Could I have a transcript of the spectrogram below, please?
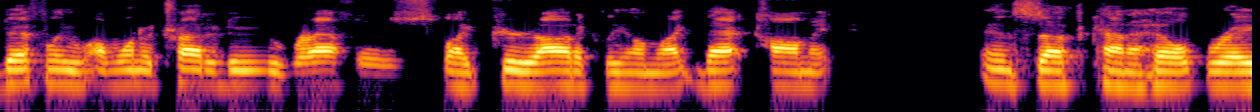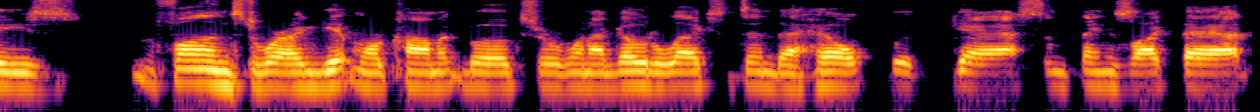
definitely I want to try to do raffles like periodically on like that comic and stuff to kind of help raise funds to where I can get more comic books or when I go to Lexington to help with gas and things like that.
